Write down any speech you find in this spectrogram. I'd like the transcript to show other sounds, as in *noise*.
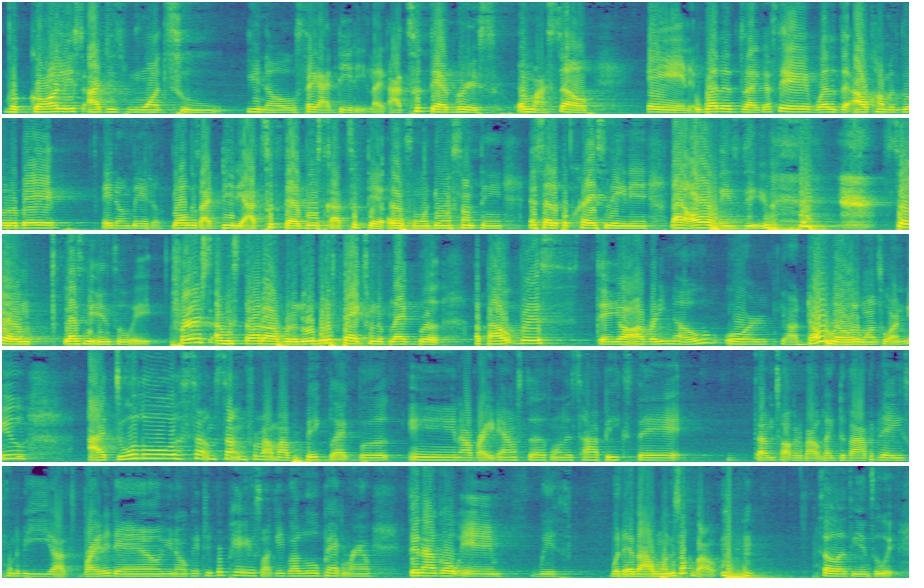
regardless, I just want to, you know, say I did it. Like I took that risk on myself. And whether, like I said, whether the outcome is good or bad, it don't matter. Long as I did it, I took that risk, I took that oath on doing something instead of procrastinating like I always do. *laughs* so let's get into it. First, I'm gonna start off with a little bit of facts from the Black Book about risk that y'all already know or y'all don't know, the ones who are new. I do a little something something from my big black book and I write down stuff on the topics that I'm talking about, like the vibe of the day is gonna be. I write it down, you know, get you prepared so I give you a little background. Then I go in with whatever I want to talk about. *laughs* so let's get into it.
